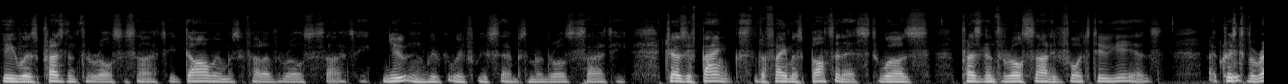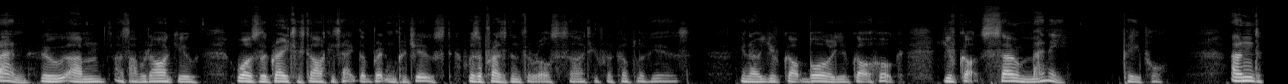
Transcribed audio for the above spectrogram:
He was president of the Royal Society. Darwin was a fellow of the Royal Society. Newton, we've, we've, we've said, was a member of the Royal Society. Joseph Banks, the famous botanist, was president of the Royal Society for 42 years. Uh, Christopher Wren, who, um, as I would argue, was the greatest architect that Britain produced, was a president of the Royal Society for a couple of years. You know, you've got Boyle, you've got Hooke, you've got so many people. And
